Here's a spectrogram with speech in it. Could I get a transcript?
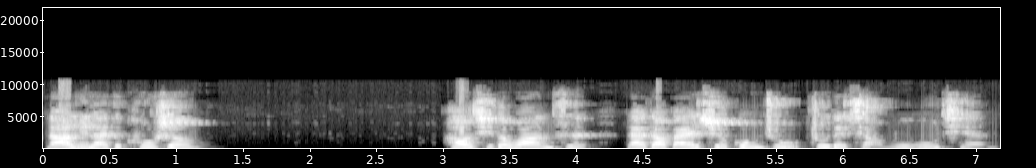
哪里来的哭声？好奇的王子来到白雪公主住的小木屋前。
